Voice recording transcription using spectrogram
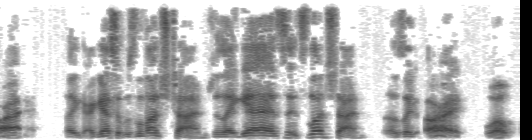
all right. Like, I guess it was lunchtime. She's like, yeah, it's, it's lunchtime. I was like, all right, well,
